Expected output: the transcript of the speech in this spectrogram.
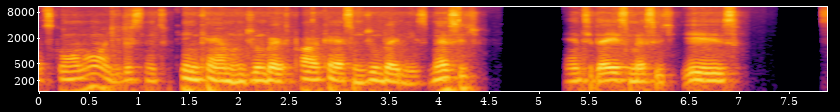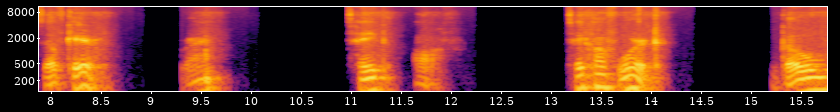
What's going on? You're listening to King Cam and Junbei's podcast on Junbei Meets Message. And today's message is self care, right? Take off. Take off work. Go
